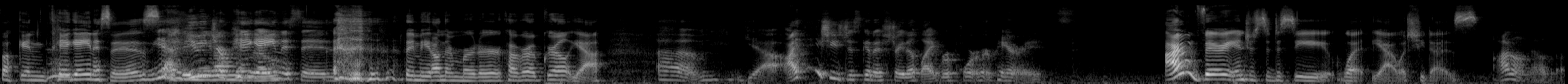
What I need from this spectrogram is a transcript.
fucking pig anuses. Yeah, you eat your pig anuses. they made on their murder cover up grill. Yeah. Um, yeah, I think she's just gonna straight up like report her parents. I'm very interested to see what yeah what she does. I don't know though.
